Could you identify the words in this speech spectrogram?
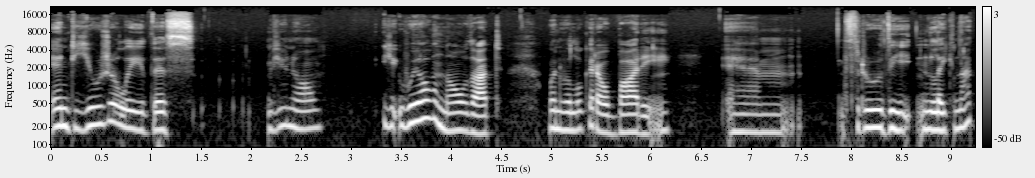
And usually, this, you know, we all know that when we look at our body um, through the, like, not,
